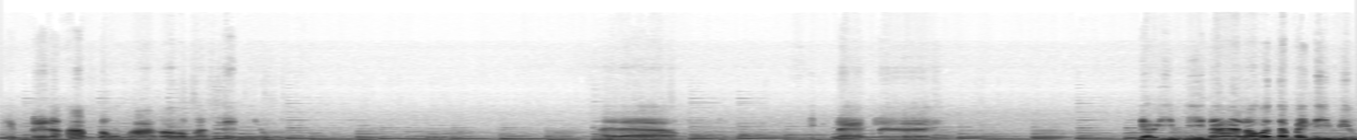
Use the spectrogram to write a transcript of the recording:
เต็มเลยนะครับ น้องผาก็กำลังเล่นอยู่ไปแล้วอีกแรงเลย เดี๋ยว EP หน้าเราก็จะไปรีวิว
